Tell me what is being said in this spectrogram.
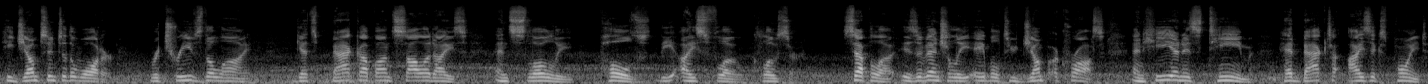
He jumps into the water, retrieves the line, gets back up on solid ice, and slowly pulls the ice floe closer. Seppala is eventually able to jump across, and he and his team head back to Isaac's Point,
